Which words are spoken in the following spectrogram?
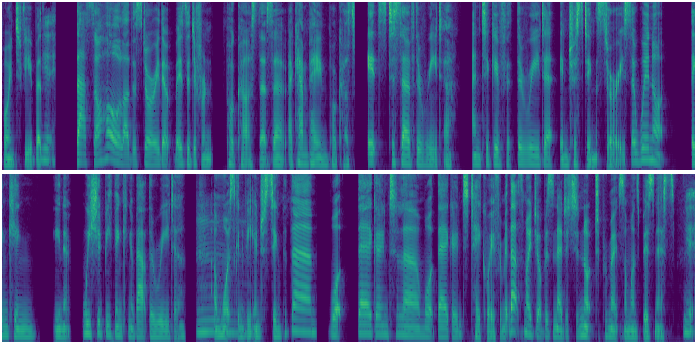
point of view, but Yeah. that's a whole other story that is a different podcast. That's a, a campaign podcast. It's to serve the reader and to give the reader interesting stories. So we're not thinking, you know, we should be thinking about the reader and what's going to be Mm. interesting for them, what they're going to learn, what they're going to take away from it. That's my job as an editor, not to promote someone's business. Yeah.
